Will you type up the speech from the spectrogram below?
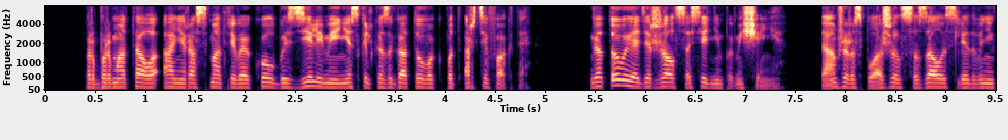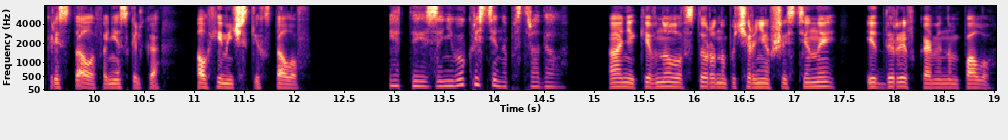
— пробормотала Аня, рассматривая колбы с зельями и несколько заготовок под артефакты. Готовый я держал в соседнем помещении. Там же расположился зал исследований кристаллов и несколько алхимических столов. «Это из-за него Кристина пострадала?» Аня кивнула в сторону почерневшей стены и дыры в каменном полу.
